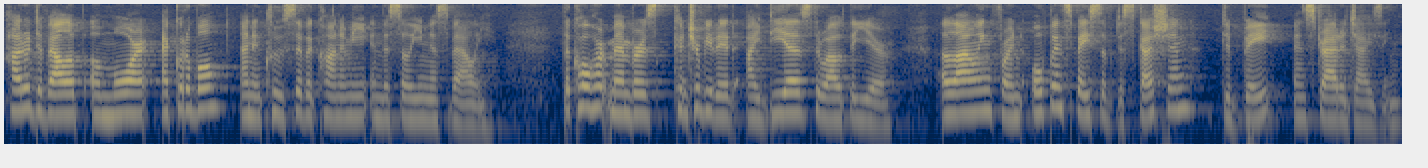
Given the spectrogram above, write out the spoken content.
how to develop a more equitable and inclusive economy in the Salinas Valley. The cohort members contributed ideas throughout the year, allowing for an open space of discussion, debate, and strategizing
